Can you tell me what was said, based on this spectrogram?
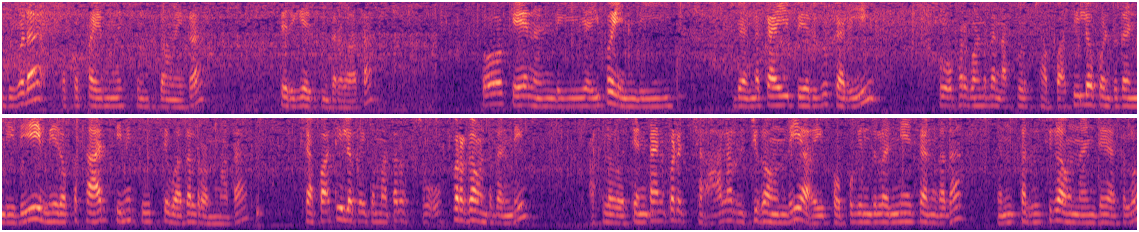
ఇది కూడా ఒక ఫైవ్ మినిట్స్ ఉంచుదాం ఇక. పెరిగేసిన తర్వాత. ఓకేనండి అయిపోయింది. బెండకాయ పెరుగు కర్రీ సూపర్గా ఉంటుందండి. అసలు చపాతీలోకి ఉంటుందండి ఇది. మీరు ఒకసారి తిని చూస్తే వదలరు అనమాట చపాతీలోకి అయితే మాత్రం సూపర్గా ఉంటుందండి. అసలు తినడానికి కూడా చాలా రుచిగా ఉంది. ఈ పప్పు గింజలు అన్నీ వేసాను కదా. ఎంత రుచిగా ఉందంటే అసలు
